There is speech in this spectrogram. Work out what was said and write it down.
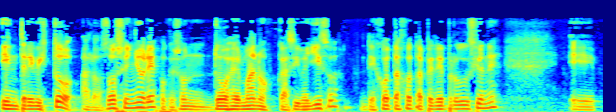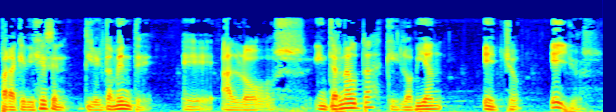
entrevistó a los dos señores, porque son dos hermanos casi mellizos, de JJPD Producciones, eh, para que dijesen directamente a los internautas que lo habían hecho ellos.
